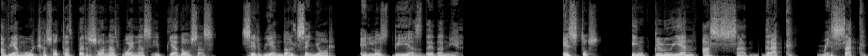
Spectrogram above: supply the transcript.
había muchas otras personas buenas y piadosas sirviendo al Señor en los días de Daniel. Estos incluían a Sadrach, Mesach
